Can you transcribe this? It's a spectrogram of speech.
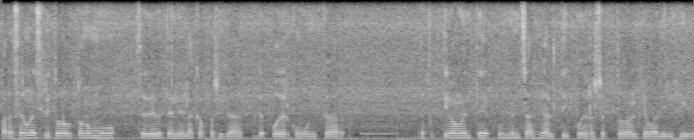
Para ser un escritor autónomo se debe tener la capacidad de poder comunicar efectivamente un mensaje al tipo de receptor al que va dirigido.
